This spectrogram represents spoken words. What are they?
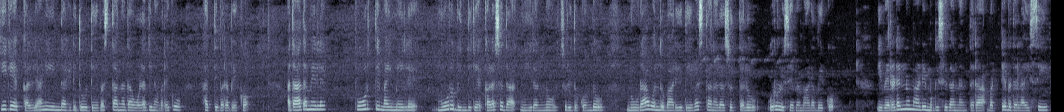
ಹೀಗೆ ಕಲ್ಯಾಣಿಯಿಂದ ಹಿಡಿದು ದೇವಸ್ಥಾನದ ಒಳಗಿನವರೆಗೂ ಹತ್ತಿ ಬರಬೇಕು. ಅದಾದ ಮೇಲೆ ಪೂರ್ತಿ ಮೈ ಮೇಲೆ ಮೂರು ಬಿಂದಿಗೆ ಕಳಸದ ನೀರನ್ನು ಸುರಿದುಕೊಂಡು ನೂರ ಒಂದು ಬಾರಿ ದೇವಸ್ಥಾನದ ಸುತ್ತಲೂ ಉರುಳು ಸೇವೆ ಮಾಡಬೇಕು. ಇವೆರಡನ್ನು ಮಾಡಿ ಮುಗಿಸಿದ ನಂತರ ಬಟ್ಟೆ ಬದಲಾಯಿಸಿ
